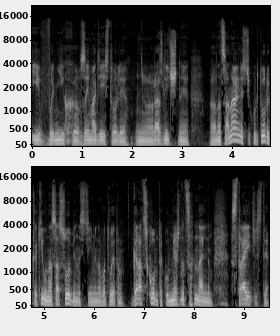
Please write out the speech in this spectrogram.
и в них взаимодействовали различные Э, национальности, культуры, какие у нас особенности именно вот в этом городском таком межнациональном строительстве.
